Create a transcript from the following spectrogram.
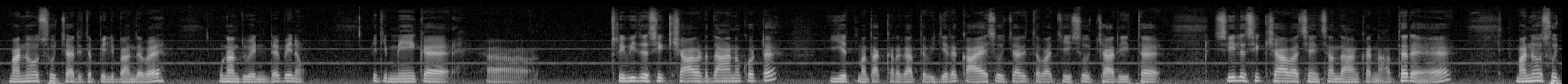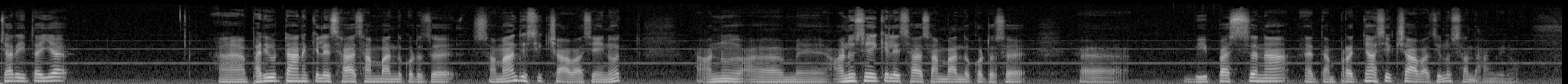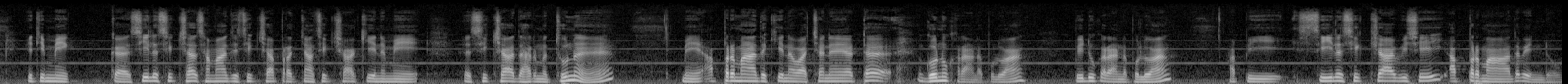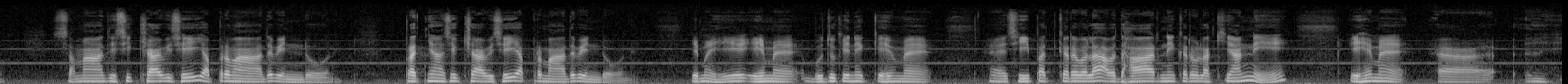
මනෝ සුචරිත පිළිබඳව උනන්දු වෙන්න වෙනවා. ඉතින් මේක ත්‍රිවිධ ශික්ෂාවට දානකොට ඊයත් මතක් කරගත්ත විදිහට කාය සුචරිත වචී සුචරිත සීල ශික්ෂා වශයෙන් සඳහන් කරන අතර මනෝ සුචරිතය පරිඋත්තාන කෙලෙස් හා සම්බන්ධ කොටස සමාධි ශික්ෂා වශයෙන් උත් අනු අනුසය කෙලෙස් හා සම්බන්ධ කොටස විපස්සනා නැත්නම් ප්‍රඥා ශික්ෂා වශයෙන් සඳහන් වෙනවා. ඉතින් මේ සීල ශික්ෂා සමාධි ශික්ෂා ප්‍රඥා ශික්ෂා කියන මේ ශික්ෂා ධර්ම තුන මේ අප්‍රමාද කියන වචනයට ගොනු කරන්න පුළුවන් පිටු කරන්න පුළුවන්. අපි සීල ශික්ෂා વિશે අප්‍රමාද වෙන්න සමාධි ශික්ෂා વિશે අප්‍රමාද වෙන්න ප්‍රඥා ශික්ෂා વિશે අප්‍රමාද වෙන්න ඕනේ. එම එහෙම බුදු කෙනෙක් එහෙම සීපත් කරවලා අවධාරණය කරවලා කියන්නේ එහෙම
